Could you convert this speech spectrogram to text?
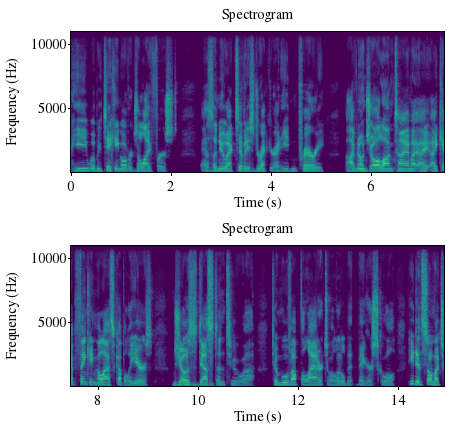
He will be taking over July 1st as the new activities director at Eden Prairie. I've known Joe a long time. I, I, I kept thinking the last couple of years, Joe's destined to uh, to move up the ladder to a little bit bigger school. He did so much,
